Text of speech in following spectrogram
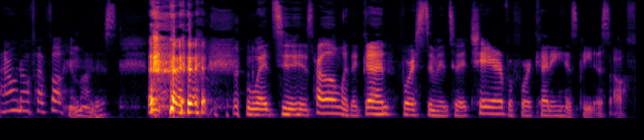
I don't know if I fought him on this. Went to his home with a gun, forced him into a chair before cutting his penis off.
